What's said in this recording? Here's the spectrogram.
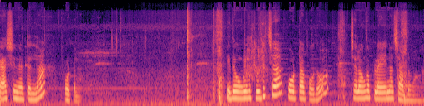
கேஷ்யூ நட் எல்லாம் போட்டலாம். இது உங்களுக்கு பிடிச்சா போட்டால் போதும். சிலவங்க பிளெயினாக சாப்பிடுவாங்க.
